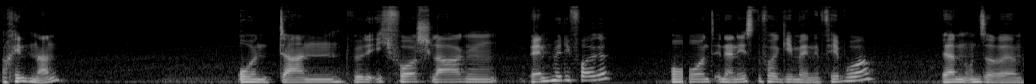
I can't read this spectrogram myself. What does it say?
nach hinten an. Und dann würde ich vorschlagen, beenden wir die Folge. Und in der nächsten Folge gehen wir in den Februar, werden unsere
